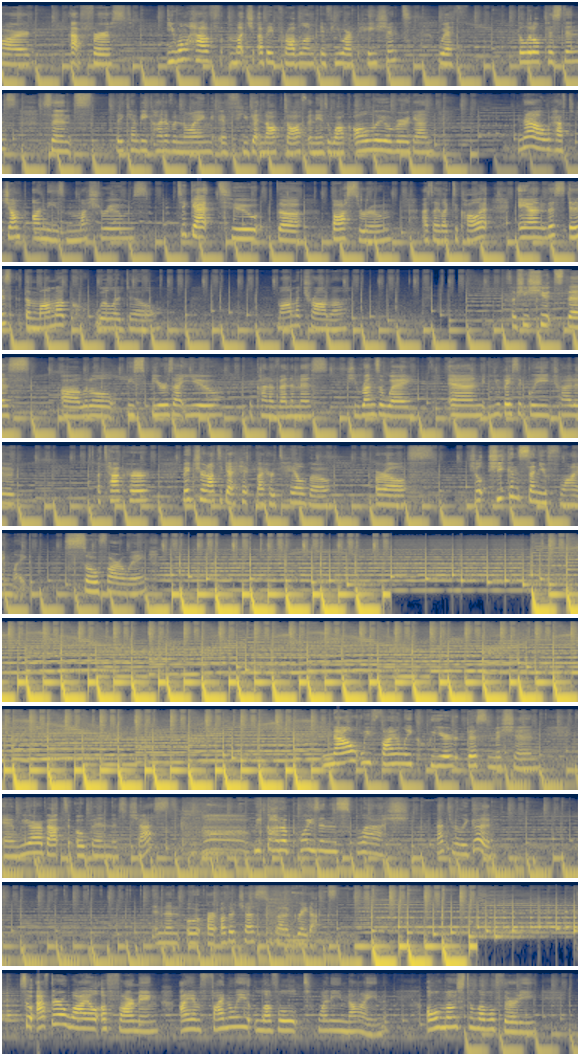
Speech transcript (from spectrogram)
Hard at first. You won't have much of a problem if you are patient with the little pistons since they can be kind of annoying if you get knocked off and have to walk all the way over again. Now we have to jump on these mushrooms to get to the boss room, as I like to call it. And this is the Mama Quilladil. Mama Trauma. So she shoots this uh, little, these spears at you. They're kind of venomous. She runs away and you basically try to attack her. Make sure not to get hit by her tail though, or else she'll, she can send you flying like so far away. Finally cleared this mission and we are about to open this chest. we got a poison splash. That's really good. And then our other chest, we got a great axe. So after a while of farming, I am finally level 29. Almost to level 30.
